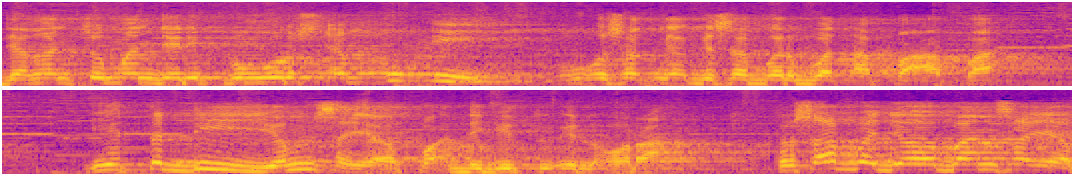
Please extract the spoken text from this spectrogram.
Jangan cuma jadi pengurus MUI. Ustaz nggak bisa berbuat apa-apa. Ya terdiam saya Pak digituin orang. Terus apa jawaban saya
